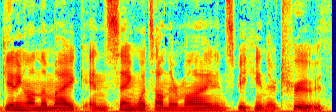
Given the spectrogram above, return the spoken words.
getting on the mic and saying what's on their mind and speaking their truth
